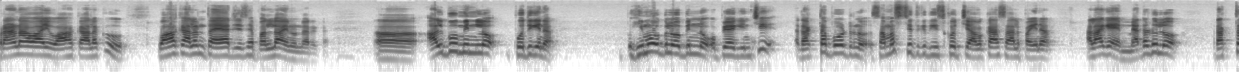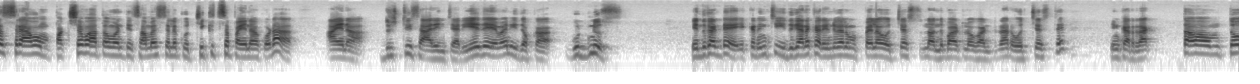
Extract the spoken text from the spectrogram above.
ప్రాణవాయు వాహకాలకు వాహకాలను తయారు చేసే పనిలో ఆయన ఉన్నారట. అల్బుమిన్లో పొదిగిన హిమోగ్లోబిన్ను ఉపయోగించి రక్తపోటును సమస్థితికి తీసుకొచ్చే అవకాశాలపైన అలాగే మెదడులో రక్తస్రావం పక్షవాతం వంటి సమస్యలకు చికిత్స పైన కూడా ఆయన దృష్టి సారించారు. ఏదేమైనా ఇది ఒక గుడ్ న్యూస్. ఎందుకంటే ఇక్కడ నుంచి ఇది కనుక రెండు వేల ముప్పైలో వచ్చేస్తుంది అందుబాటులో అంటున్నారు. వచ్చేస్తే ఇంకా రక్తంతో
